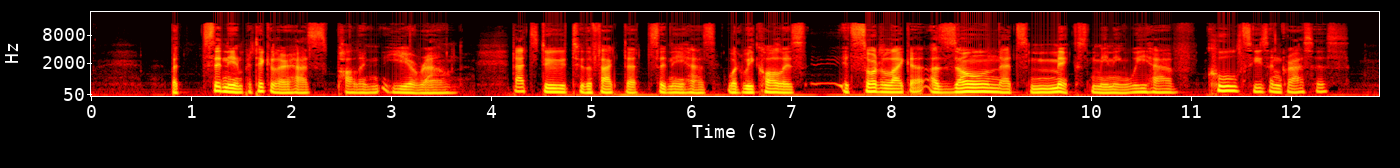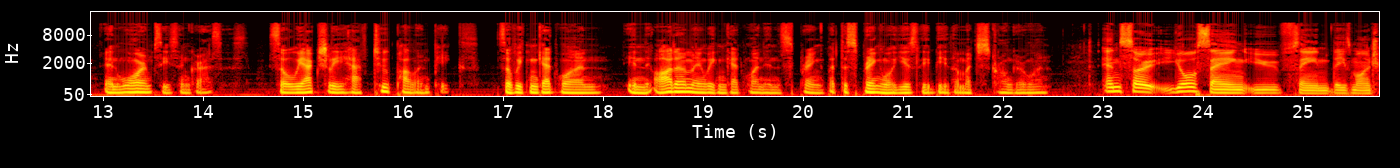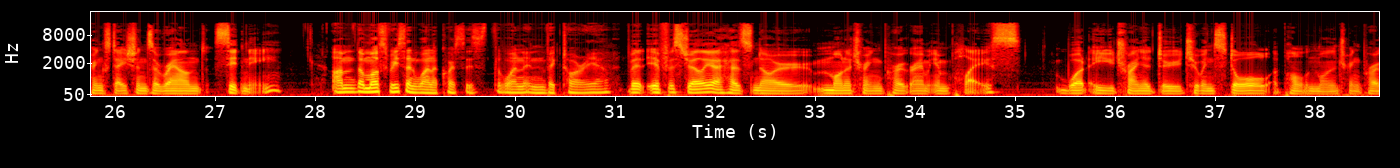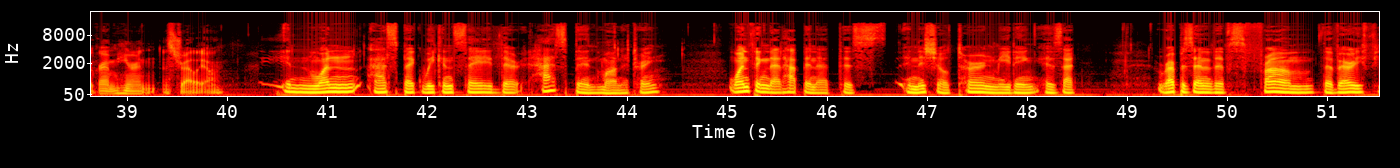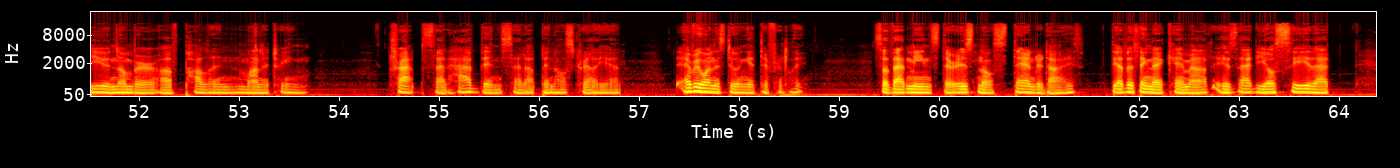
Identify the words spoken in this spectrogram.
But Sydney in particular has pollen year round. That's due to the fact that Sydney has what we call is it's sort of like a, a zone that's mixed, meaning we have cool season grasses and warm season grasses. So we actually have two pollen peaks. So we can get one in the autumn and we can get one in the spring, but the spring will usually be the much stronger one. And so you're saying you've seen these monitoring stations around Sydney. Um, the most recent one, of course, is the one in Victoria. But if Australia has no monitoring program in place, what are you trying to do to install a pollen monitoring program here in Australia? In one aspect, we can say there has been monitoring. One thing that happened at this initial turn meeting is that representatives from the very few number of pollen monitoring traps that have been set up in Australia, everyone is doing it differently. So that means there is no standardized. The other thing that came out is that you'll see that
